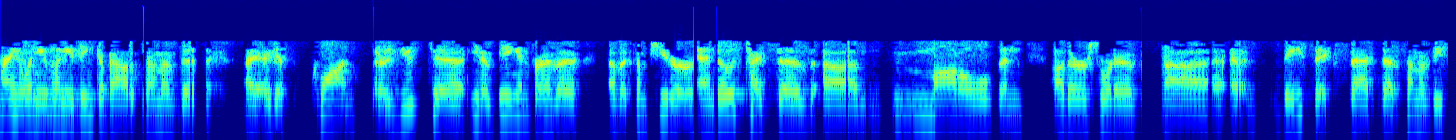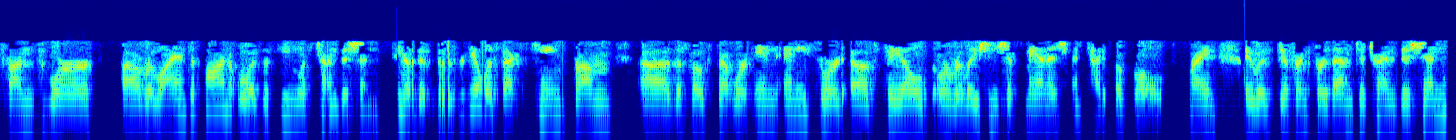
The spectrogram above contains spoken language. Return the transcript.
right? When you when you think about some of the, I, I guess, quants that are used to, you know, being in front of a of a computer and those types of um, models and other sort of uh, basics that that some of these funds were uh, reliant upon was a seamless transition. You know, the, the real effects came from uh, the folks that were in any sort of sales or relationship management type of roles, right? It was different for them to transition.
